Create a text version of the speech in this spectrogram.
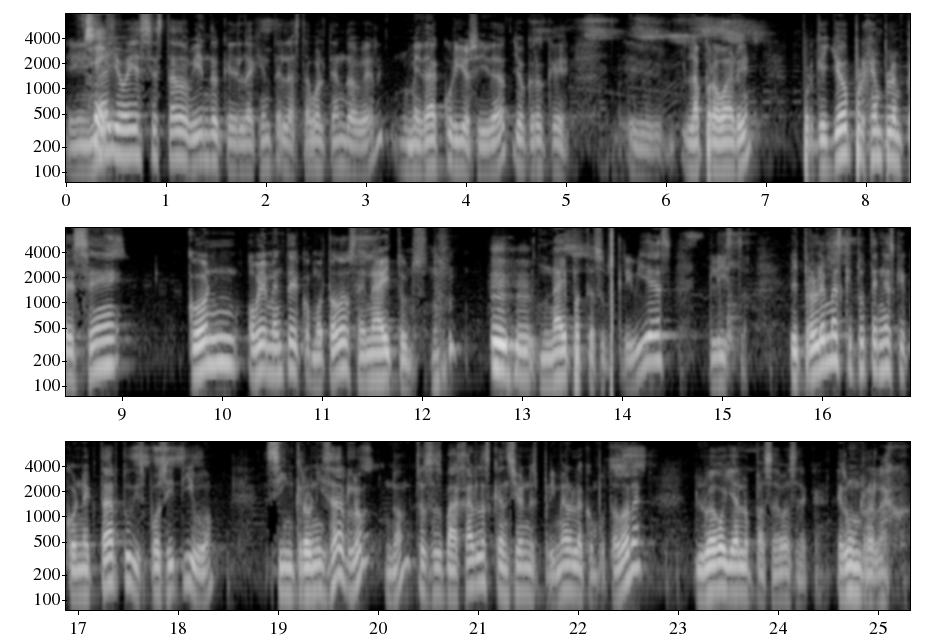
En iOS he estado viendo que la gente la está volteando a ver, me da curiosidad, yo creo que eh, la probaré, porque yo, por ejemplo, empecé con, obviamente, como todos, en iTunes. Un iPod te suscribías, listo. El problema es que tú tenías que conectar tu dispositivo sincronizarlo, ¿no? Entonces bajar las canciones primero a la computadora, luego ya lo pasabas acá. Era un relajo.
